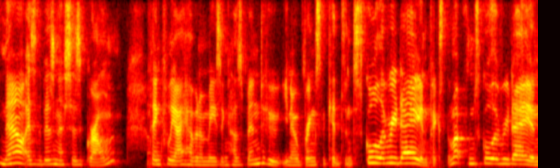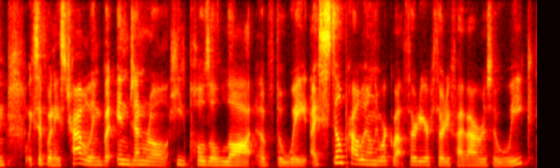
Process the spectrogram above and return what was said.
now as the business has grown thankfully i have an amazing husband who you know brings the kids into school every day and picks them up from school every day and except when he's traveling. But in general he pulls a lot of the weight. I still probably only work about 30 or 35 hours a week.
